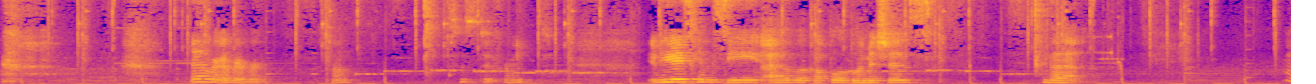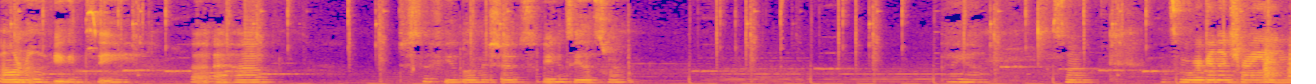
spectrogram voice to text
ever, ever, ever. So, this is different. If you guys can see, I have a couple of blemishes that I don't know if you can see that I have just a few blemishes. You can see this one. But yeah, so that's what we're gonna try and,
